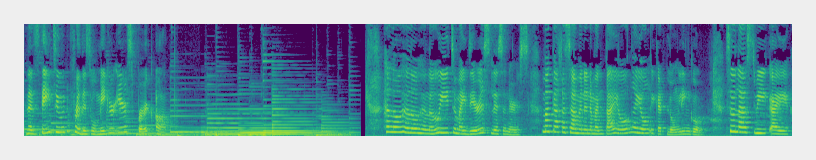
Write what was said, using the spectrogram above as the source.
then stay tuned for this will make your ears perk up. Hello, hello, hello to my dearest listeners. Magkakasama na naman tayo ngayong ikatlong linggo. So last week ay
